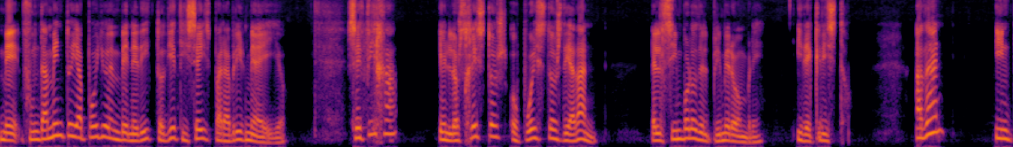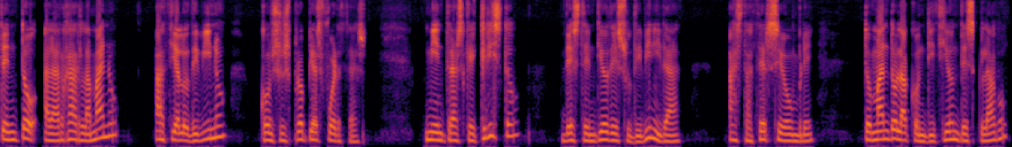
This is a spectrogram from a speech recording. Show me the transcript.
Me fundamento y apoyo en Benedicto XVI para abrirme a ello. Se fija en los gestos opuestos de Adán, el símbolo del primer hombre, y de Cristo. Adán intentó alargar la mano hacia lo divino con sus propias fuerzas, mientras que Cristo descendió de su divinidad hasta hacerse hombre tomando la condición de esclavo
